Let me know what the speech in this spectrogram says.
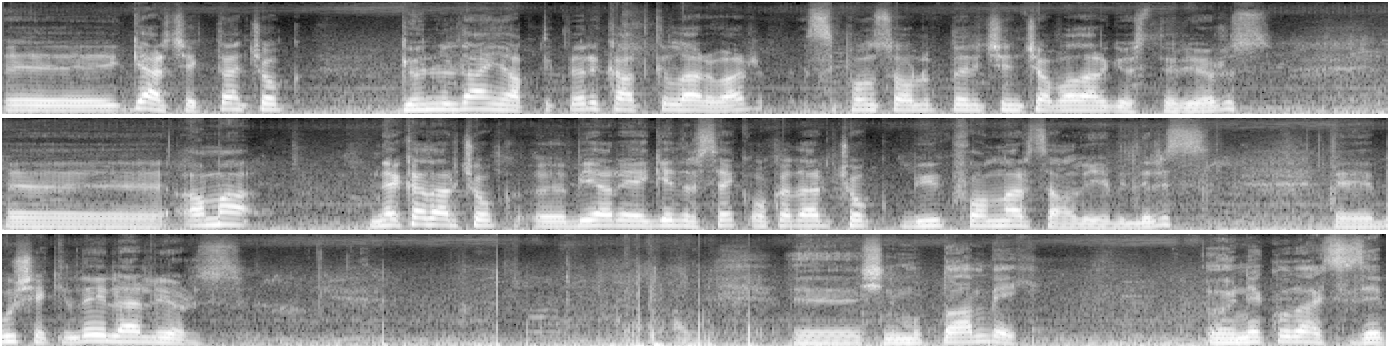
e, gerçekten çok gönülden yaptıkları katkılar var. Sponsorluklar için çabalar gösteriyoruz. Ee, ama ne kadar çok e, bir araya gelirsek o kadar çok büyük fonlar sağlayabiliriz. Ee, bu şekilde ilerliyoruz. Ee, şimdi Mutluhan Bey, örnek olarak siz hep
